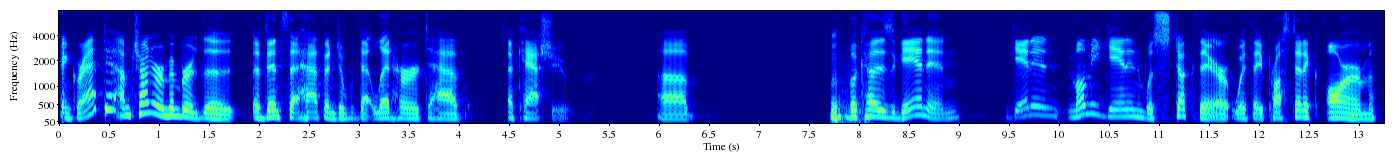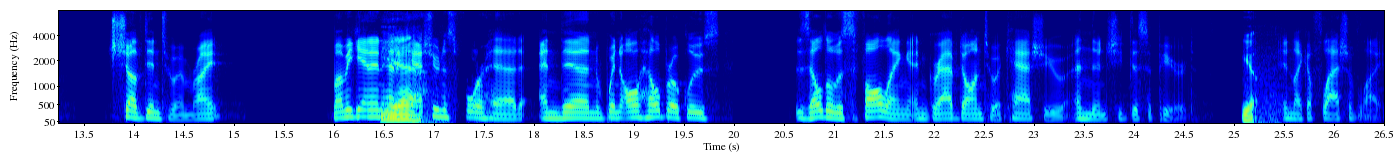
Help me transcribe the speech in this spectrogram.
and grabbed it. I'm trying to remember the events that happened that led her to have a cashew. Uh, Hmm. because Ganon, Ganon, Mummy Ganon was stuck there with a prosthetic arm shoved into him, right? Mummy Ganon had Yeah. a cashew in his forehead, and then when all hell broke loose, Zelda was falling and grabbed onto a cashew, and then she disappeared. Yeah. In like a flash of light.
